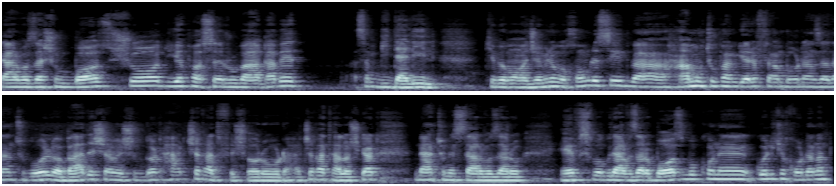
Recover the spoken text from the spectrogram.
دروازشون باز شد. یه پاس رو به عقب اصلا بیدلیل. که به مهاجمین بخوم رسید و همون توپ هم گرفتن بردن زدن تو گل و بعدش هم اشتوتگارت هر چقدر فشار آورد هر چقدر تلاش کرد نتونست دروازه رو حفظ بکنه دروازه رو باز بکنه. گلی که خوردن هم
